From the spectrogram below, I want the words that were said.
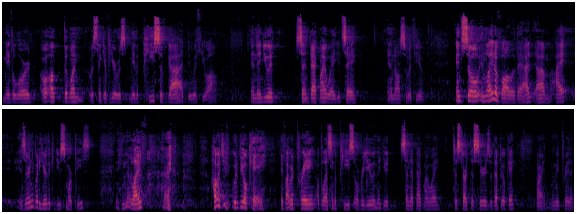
may the Lord, oh, oh, the one I was thinking of here was, may the peace of God be with you all. And then you would send back my way, you'd say, and also with you. And so, in light of all of that, um, I, is there anybody here that could use some more peace in their life? How would you, would it be okay if I would pray a blessing of peace over you and that you'd send that back my way to start this series? Would that be okay? All right, let me pray that.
